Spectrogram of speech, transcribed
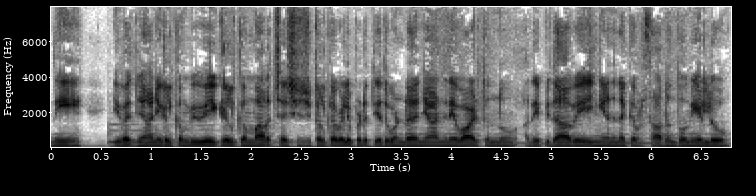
നീ ഇവ ജ്ഞാനികൾക്കും വിവേകികൾക്കും മറച്ച ശിശുക്കൾക്ക് വെളിപ്പെടുത്തിയതുകൊണ്ട് ഞാൻ നിന്നെ വാഴ്ത്തുന്നു. അതേ പിതാവേ ഇങ്ങനെ നിനക്ക് പ്രസാദം തോന്നിയല്ലോ.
